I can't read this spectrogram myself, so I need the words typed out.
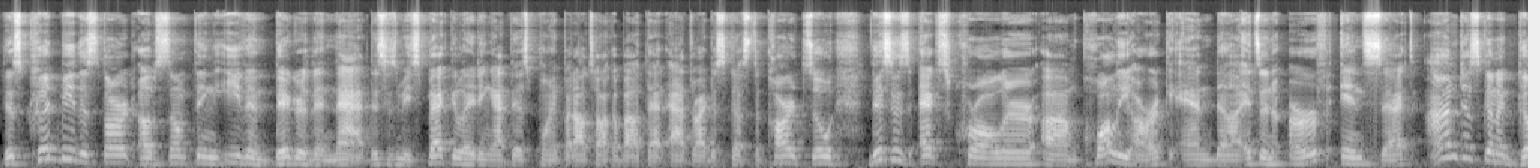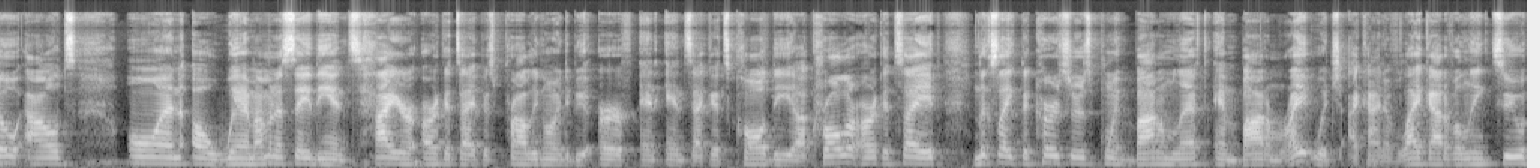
this could be the start of something even bigger than that. This is me speculating at this point but I'll talk about that after I discuss the card. So this is Excrawler um, Qualiark and uh, it's an earth insect. I'm just gonna go out on a whim. I'm going to say the entire archetype is probably going to be Earth and Insect. It's called the uh, Crawler archetype. Looks like the cursors point bottom left and bottom right, which I kind of like out of a Link 2.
